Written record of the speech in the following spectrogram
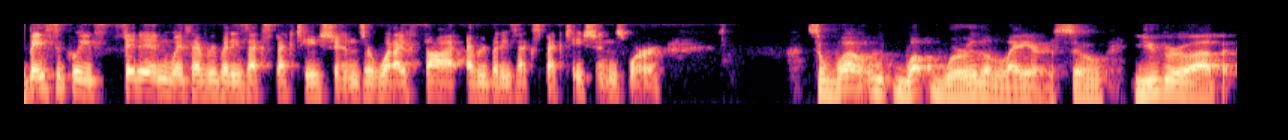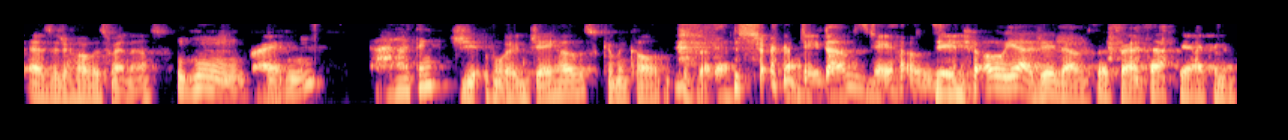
basically fit in with everybody's expectations or what I thought everybody's expectations were. So what what were the layers? So you grew up as a Jehovah's Witness, mm-hmm. right? Mm-hmm. And I think J- J-Hos can be called. Is that a, sure, J-Dubs, J-Hos. J- oh yeah, J-Dubs. That's right. That's the acronym.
